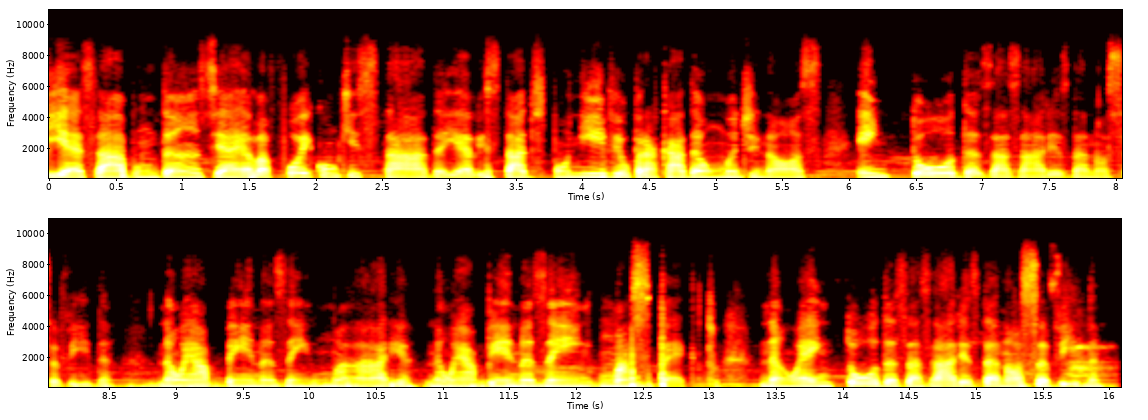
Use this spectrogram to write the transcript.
E essa abundância, ela foi conquistada e ela está disponível para cada uma de nós em todas as áreas da nossa vida. Não é apenas em uma área, não é apenas em um aspecto, não é em todas as áreas da nossa vida.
